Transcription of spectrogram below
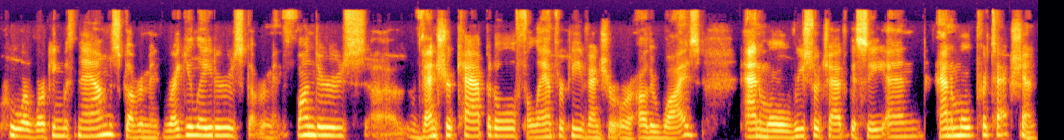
who are working with NAMS, government regulators, government funders, uh, venture capital, philanthropy, venture or otherwise, animal research advocacy, and animal protection.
